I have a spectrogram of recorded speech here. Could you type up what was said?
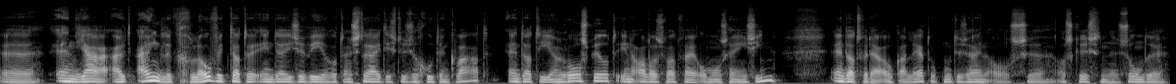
Uh, en ja, uiteindelijk geloof ik dat er in deze wereld een strijd is tussen goed en kwaad. En dat die een rol speelt in alles wat wij om ons heen zien. En dat we daar ook alert op moeten zijn als, als christenen, zonder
